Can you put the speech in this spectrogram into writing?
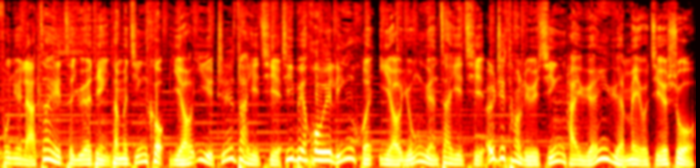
父女俩再一次约定，他们今后也要一直在一起，即便化为灵魂，也要永远在一起。而这趟旅行还远远没有结束。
